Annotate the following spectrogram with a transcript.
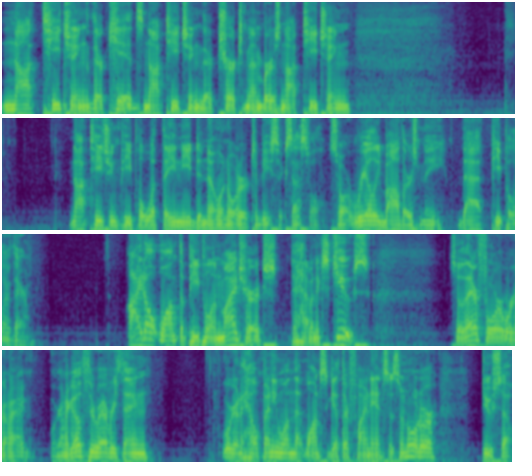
not teaching their kids, not teaching their church members, not teaching not teaching people what they need to know in order to be successful. So it really bothers me that people are there. I don't want the people in my church to have an excuse. So therefore, we're going to we're going to go through everything. We're going to help anyone that wants to get their finances in order do so.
